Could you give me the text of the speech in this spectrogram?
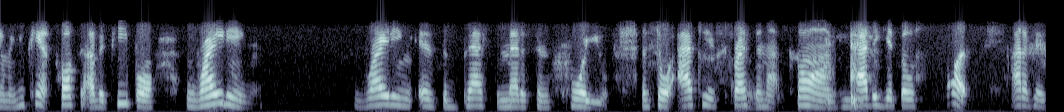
am and you can't talk to other people, writing writing is the best medicine for you. And so as he expressed in that song, he had to get those thoughts out of his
